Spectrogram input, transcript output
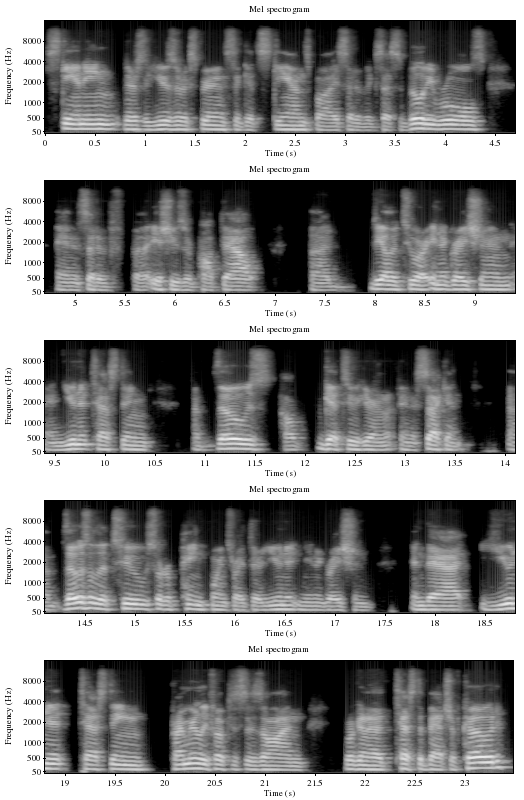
Scanning, there's a user experience that gets scans by a set of accessibility rules, and a set of uh, issues are popped out. Uh, the other two are integration and unit testing. Uh, those I'll get to here in, in a second. Um, those are the two sort of pain points right there unit and integration. And that unit testing primarily focuses on we're going to test a batch of code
